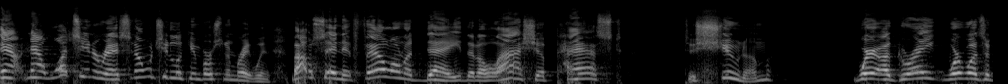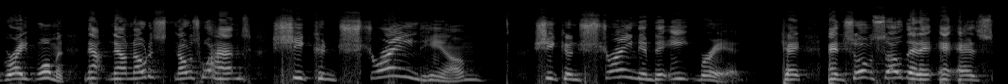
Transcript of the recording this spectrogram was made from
Now, now what's interesting, I want you to look in verse number 8 with me. The Bible said, it fell on a day that Elisha passed to Shunem, where a great where was a great woman. Now, now notice, notice what happens. She constrained him, she constrained him to eat bread. Okay, and so so that as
